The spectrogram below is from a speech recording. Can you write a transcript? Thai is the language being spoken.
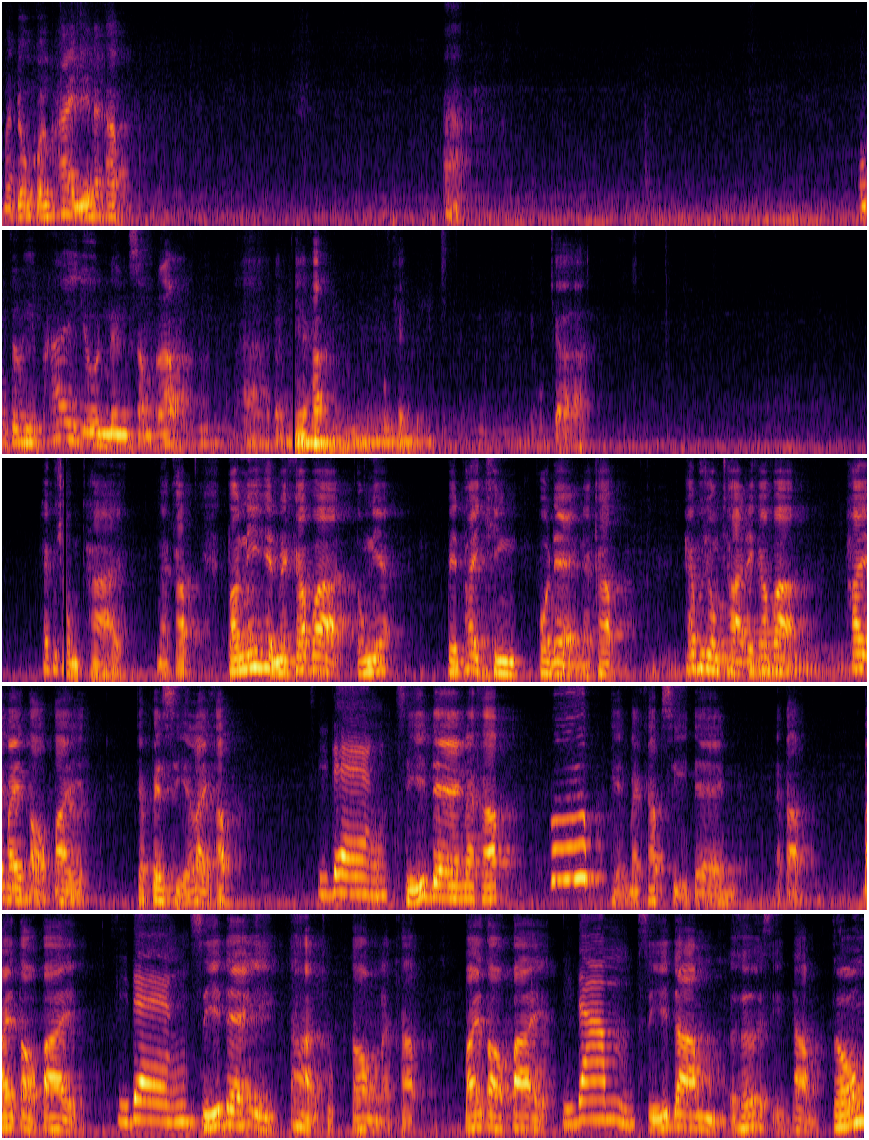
มาดูคนไพ่นี้นะครับอะผมจะมีไพ่อยู่หนึ่งสำรับอ่าแบบนี้ครับโอเคผมจะ ให้ผู้ชมทายนะครับ ตอนนี้เห็นไหมครับว่าตรงเนี้ยเป็นไพ่คิงโพแดงนะครับ ให้ผู้ชมทายได้ครับว่าไพ่ใบต่อไปจะเป็นสีอะไรครับ สีแดง สีแดงนะครับปึ๊บเห็นไหมครับ สีแดงนะครับ ใบต่อไป สีแดง สีแดงอีกอ่าถูกต้องนะครับ ใบต่อไป สีดสีดำเออสีดำตรง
